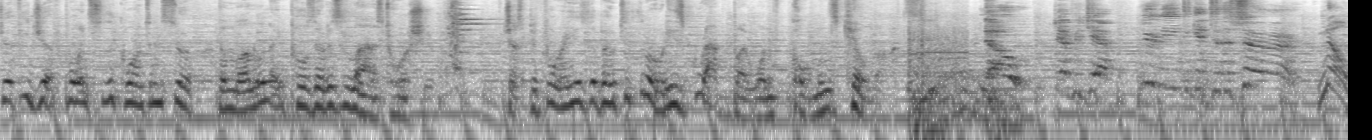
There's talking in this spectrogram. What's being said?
Jeffy Jeff points to the quantum server, the Mono Knight pulls out his last horseshoe. Just before he is about to throw it, he's grabbed by one of Coleman's killbots. No! Jeffy Jeff, you need to get to the server! No,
